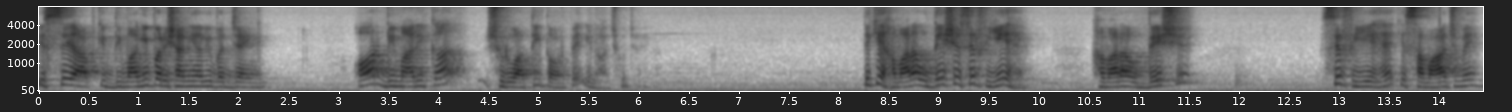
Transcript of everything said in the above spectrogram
इससे आपकी दिमागी परेशानियाँ भी बच जाएँगी और बीमारी का शुरुआती तौर पे इलाज हो जाएगा। देखिए, हमारा उद्देश्य सिर्फ़ ये है, हमारा उद्देश्य सिर्फ़ ये है कि समाज में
